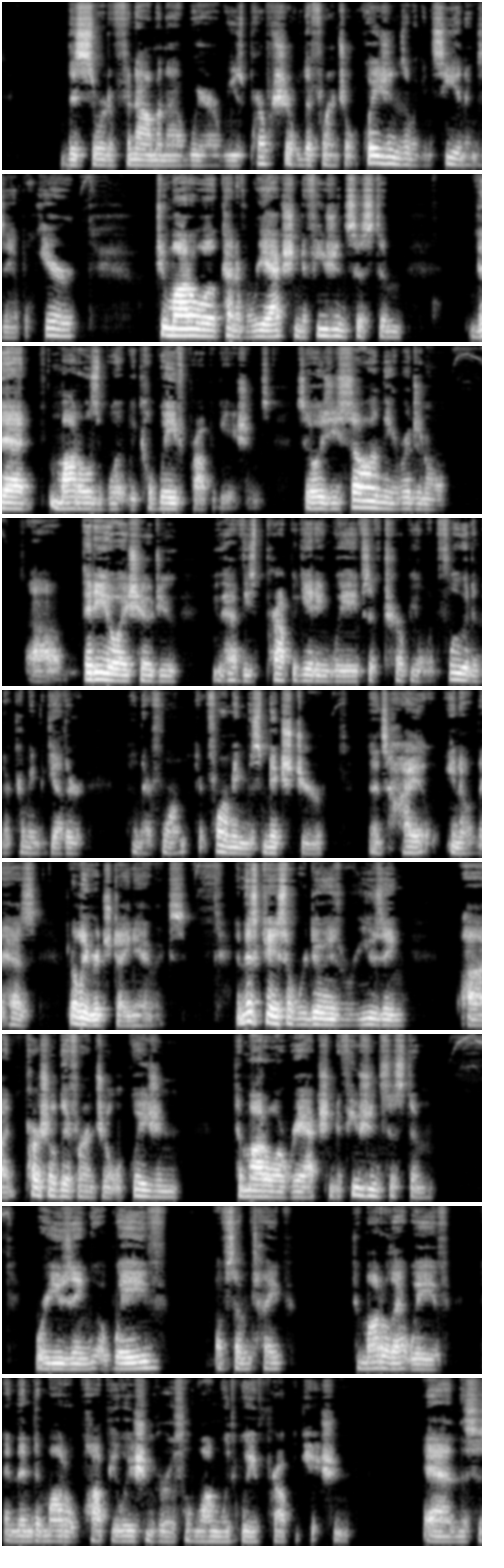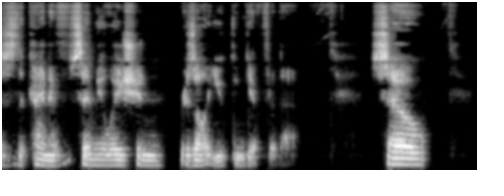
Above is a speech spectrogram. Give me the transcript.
this sort of phenomena where we use partial differential equations, and we can see an example here, to model a kind of reaction diffusion system that models what we call wave propagations. So as you saw in the original uh, video I showed you, you have these propagating waves of turbulent fluid and they're coming together and they're, form, they're forming this mixture that's high, you know, that has really rich dynamics. In this case, what we're doing is we're using a partial differential equation to model a reaction diffusion system. We're using a wave of some type to model that wave and then to model population growth along with wave propagation. And this is the kind of simulation result you can get for that. So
